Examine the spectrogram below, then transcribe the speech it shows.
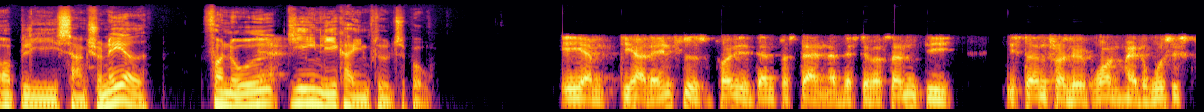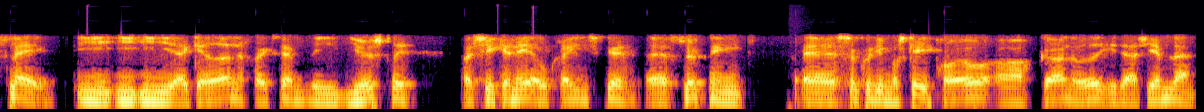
at blive sanktioneret for noget, ja. de egentlig ikke har indflydelse på? Jamen, de har da indflydelse på det i den forstand, at hvis det var sådan, de i stedet for at løbe rundt med et russisk flag i, i, i øh, gaderne, for eksempel i, i Østrig, og chikanere ukrainske øh, flygtninge, øh, så kunne de måske prøve at gøre noget i deres hjemland.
